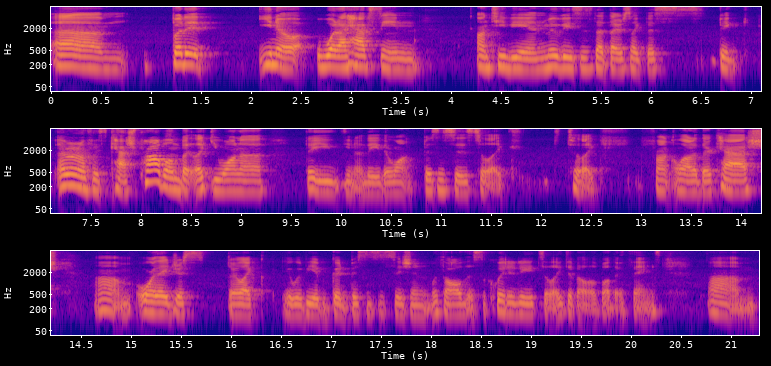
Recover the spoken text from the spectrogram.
Um, but it, you know, what I have seen on TV and movies is that there's like this big. I don't know if it's cash problem, but like you wanna, they you know they either want businesses to like to like front a lot of their cash, um, or they just they're like it would be a good business decision with all this liquidity to like develop other things. Um,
